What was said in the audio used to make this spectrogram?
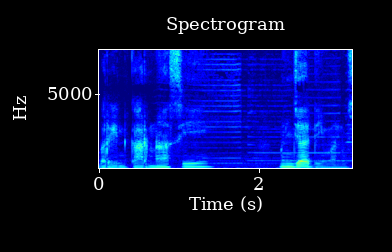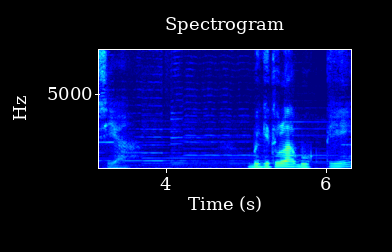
berinkarnasi menjadi manusia. Begitulah bukti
